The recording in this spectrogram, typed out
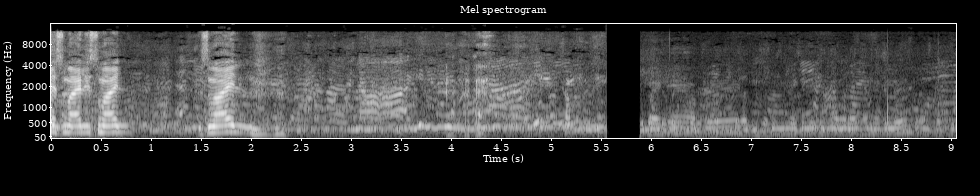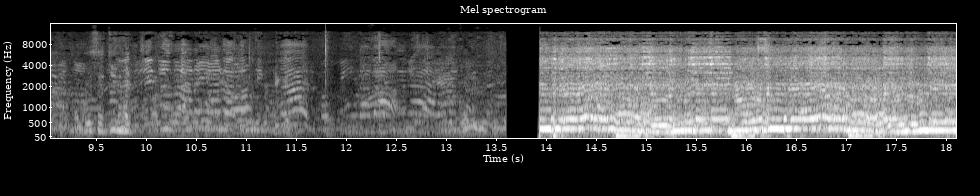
मोहम्मद इस्माइल दो इस्माइल इस्माइल इस्माइल जय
